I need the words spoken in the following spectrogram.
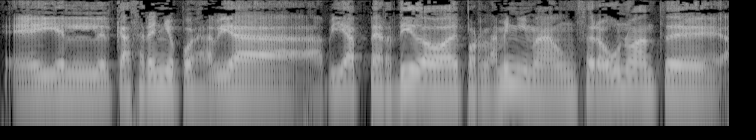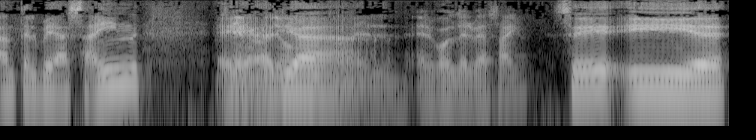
eh, y el, el Cacereño pues había, había perdido por la mínima un 0-1 ante, ante el Beasain. Sí, Eh, el había- el, el gol del Beasain. Sí, y... Eh,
